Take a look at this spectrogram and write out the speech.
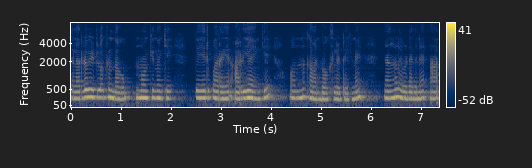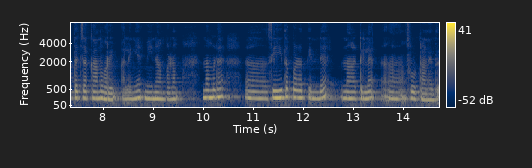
ചിലരുടെ വീട്ടിലൊക്കെ ഉണ്ടാകും. നോക്കി നോക്കി പേര് പറയാൻ അറിയാമെങ്കിൽ ഒന്ന് കമന്റ് ബോക്സിൽ ഇട്ടേക്കണേ. ഞങ്ങളിവിടെ അതിനെ ആത്തച്ചക്ക എന്ന് പറയും. അല്ലെങ്കിൽ മീനാമ്പഴം. നമ്മുടെ സീതപ്പഴത്തിന്റെ നാട്ടിലെ ഫ്രൂട്ടാണിത്.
